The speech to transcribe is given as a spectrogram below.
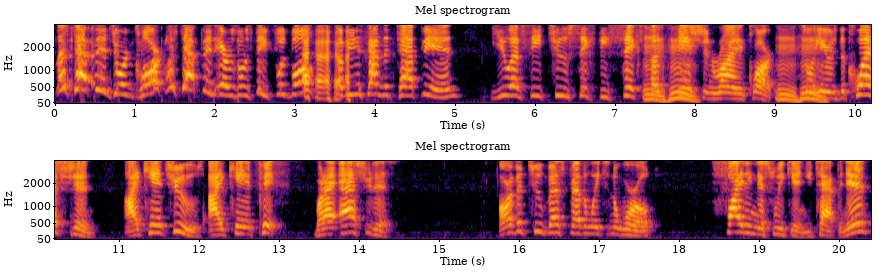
let's tap in, Jordan Clark. Let's tap in Arizona State football. I mean, it's time to tap in. UFC 266 Mm-hmm. edition, Ryan Clark. So here's the question. I can't choose. I can't pick. But I ask you this. Are the two best featherweights in the world fighting this weekend? You tapping in?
